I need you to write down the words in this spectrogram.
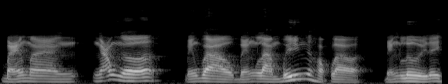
bạn mà ngáo ngơ bạn vào bạn làm biến hoặc là bạn lười đi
